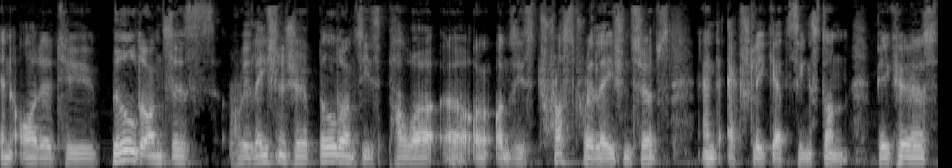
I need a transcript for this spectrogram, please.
in order to build on this relationship, build on these power, uh, on, these trust relationships and actually get things done. Because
